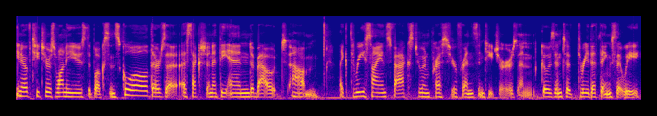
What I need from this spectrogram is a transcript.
You know, if teachers want to use the books in school, there's a, a section at the end about um, like three science facts to impress your friends and teachers, and goes into three of the things that we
